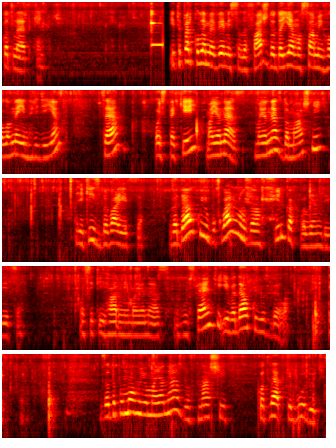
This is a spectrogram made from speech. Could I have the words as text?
котлетки. І тепер, коли ми вимісили фарш, додаємо самий головний інгредієнт це ось такий майонез. Майонез домашній, який збивається виделкою буквально за кілька хвилин. Дивіться. Ось який гарний майонез. Густенький і виделкою збила. За допомогою майонезу наші котлетки будуть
